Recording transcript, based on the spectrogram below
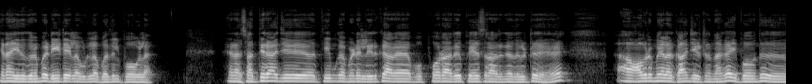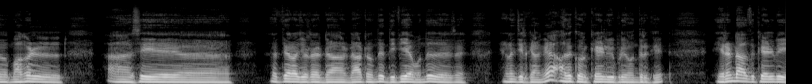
ஏன்னா இதுக்கு ரொம்ப டீட்டெயிலாக உள்ள பதில் போகலை. ஏன்னா சத்யராஜ் திமுக மேடையில் இருக்கார் போகிறாரு பேசுகிறாருங்கிறத விட்டு அவர் மேலே காஞ்சிக்கிட்டு இருந்தாங்க. இப்போ வந்து மகள் சி சத்யராஜோட டா டாக்டர் வந்து திவ்யா வந்து இணைஞ்சிருக்காங்க. அதுக்கு ஒரு கேள்வி இப்படி வந்திருக்கு. இரண்டாவது கேள்வி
